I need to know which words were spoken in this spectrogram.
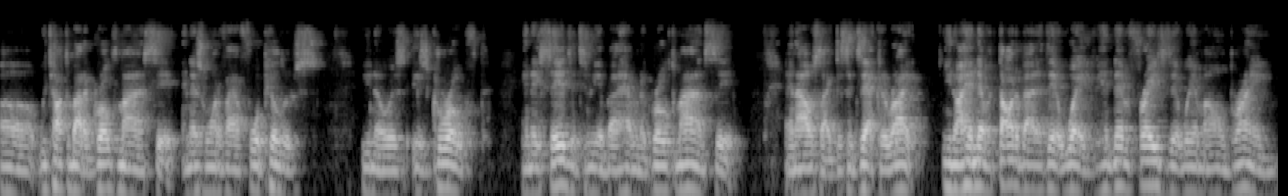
uh, we talked about a growth mindset, and that's one of our four pillars. You know, is is growth. And they said it to me about having a growth mindset, and I was like, "That's exactly right." You know, I had never thought about it that way. I had never phrased it that way in my own brain.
